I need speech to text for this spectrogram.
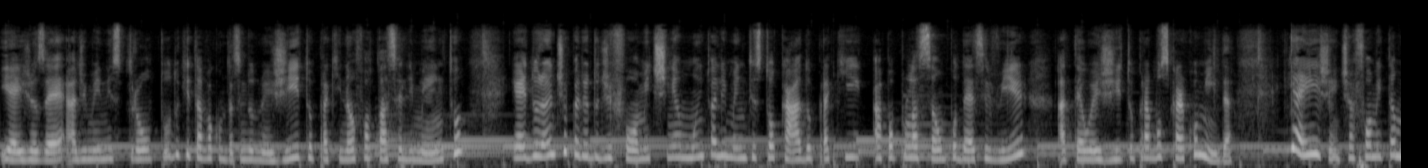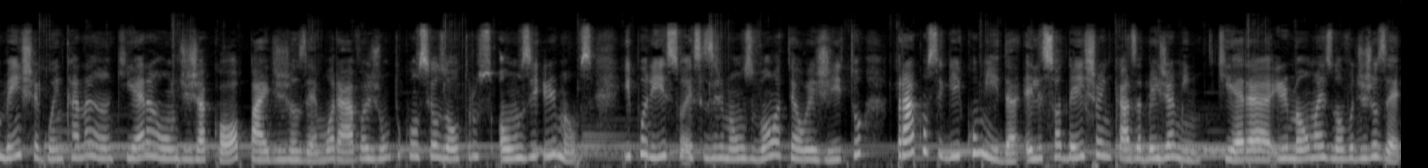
e aí José administrou tudo o que estava acontecendo no Egito para que não faltasse alimento. E aí, durante o período de fome, tinha muito alimento estocado para que a população pudesse vir até o Egito para buscar comida. E aí, gente, a fome também chegou em Canaã, que era onde Jacó, pai de José, morava junto com seus outros 11 irmãos. E por isso esses irmãos vão até o Egito para conseguir comida. Eles só deixam em casa Benjamim, que era irmão mais novo de José.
